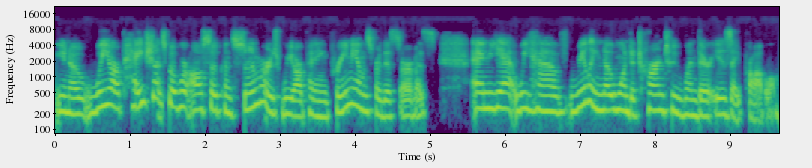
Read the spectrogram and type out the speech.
You know, we are patients, but we're also consumers. We are paying premiums for this service. And yet we have really no one to turn to when there is a problem.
